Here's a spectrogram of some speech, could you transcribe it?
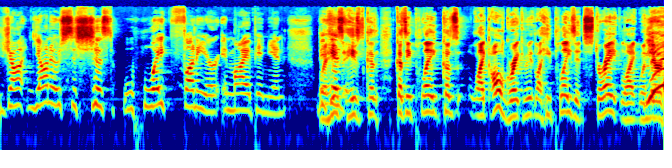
Jan- Janosz is just way funnier in my opinion. Because he's he's because because he played because like all great like he plays it straight. Like when Yes!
